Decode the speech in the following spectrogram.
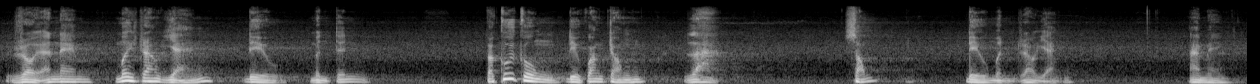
Rồi anh em mới rao giảng điều mình tin và cuối cùng điều quan trọng là sống điều mình rao giảng. Amen.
